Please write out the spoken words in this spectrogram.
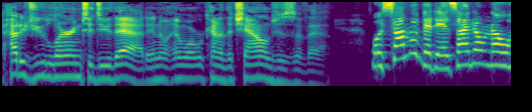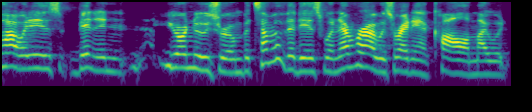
how did you learn to do that, and, and what were kind of the challenges of that? Well, some of it is, I don't know how it is been in your newsroom, but some of it is whenever I was writing a column, I would,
